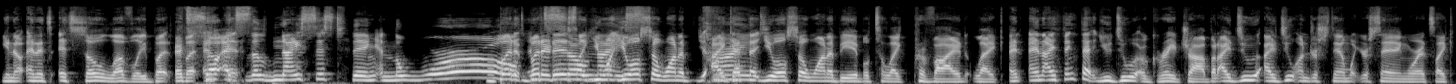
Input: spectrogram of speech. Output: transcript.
you know, and it's it's so lovely, but It's but so and- it's the nicest thing in the world. but but It's it is so like you want you also want to i get that you also want to be able to like provide like and and i think that you do a great job but i do i do understand what you're saying where it's like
